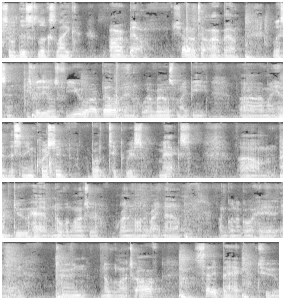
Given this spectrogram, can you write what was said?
So this looks like R Bell. Shout out to R Bell. Listen, this video is for you, R Bell, and whoever else might be, uh, might have the same question about the Ticwris Max. Um, I do have Nova Launcher running on it right now. I'm gonna go ahead and turn Nova Launcher off, set it back to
